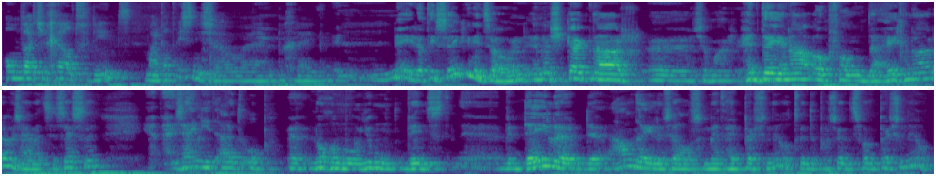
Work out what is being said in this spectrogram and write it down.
omdat je geld verdient. Maar dat is niet zo, heb ik begrepen. Nee, dat is zeker niet zo. En, en als je kijkt naar uh, zeg maar, het DNA ook van de eigenaren, we zijn met z'n zessen. Ja, wij zijn niet uit op nog een miljoen winst we delen de aandelen zelfs met het personeel. 20% is van het personeel.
